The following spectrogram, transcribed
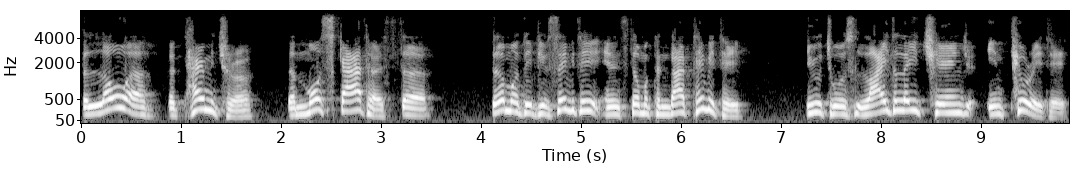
The lower the temperature, the more scattered the thermal diffusivity and thermal conductivity due to slightly change in purity.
